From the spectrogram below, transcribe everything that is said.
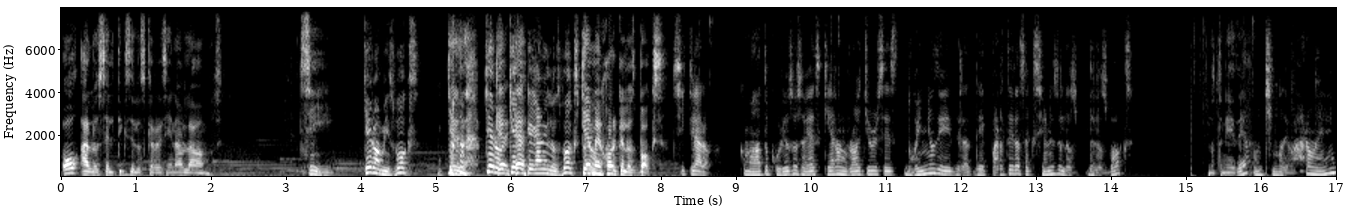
o a los Celtics de los que recién hablábamos? Sí, quiero a mis Bucks. ¿Quieres- Quiero, ¿Qué- quiero qué- que ganen los Bucks. ¿Qué pero- mejor que los Bucks? Sí, claro. Como dato curioso, ¿sabías que Aaron Rodgers es dueño de, de la- de parte de las acciones de los, de los Bucks? No tenía idea. Un chingo de varo, ¿eh?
